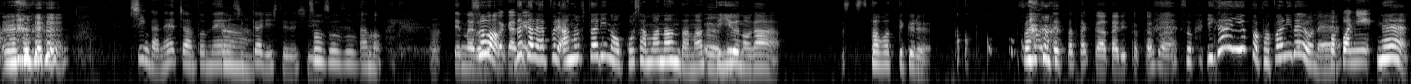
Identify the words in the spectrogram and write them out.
芯がねちゃんとね、うん。しっかりしてるしそうそうそうそう。あのう。んってなるそうのとかねだからやっぱりあの二人のお子様なんだなっていうのが伝わってくる、ポコポコポコポコって叩くあたりとかさ。そう。意外にやっぱパパにだよね。パパにね。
